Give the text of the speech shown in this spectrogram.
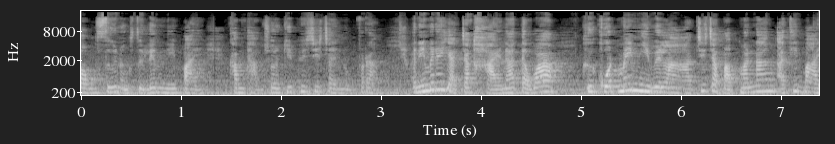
ลองซื้อหนังสือเล่มนี้ไปคำถามชวนคิดพิชิตใจหนุ่มฝรั่งอันนี้ไม่ได้อยากจะขายนะ แต่ว่าคือโค้ดไม่มีเวลาที่จะแบบมานั่งอธิบาย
